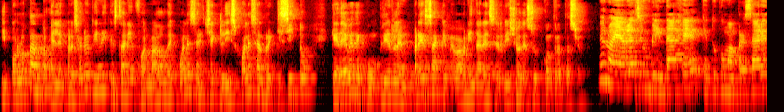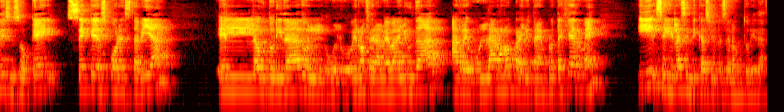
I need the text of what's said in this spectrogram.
Y por lo tanto, el empresario tiene que estar informado de cuál es el checklist, cuál es el requisito que debe de cumplir la empresa que me va a brindar el servicio de subcontratación. Bueno, ahí hablas de un blindaje que tú como empresario dices, ok, sé que es por esta vía, el, la autoridad o el, o el gobierno federal me va a ayudar a regularlo para yo también protegerme y seguir las indicaciones de la autoridad.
